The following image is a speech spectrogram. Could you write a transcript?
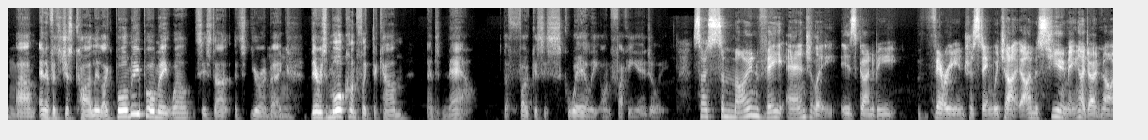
Mm. Um, and if it's just Kylie, like poor me, poor me, well, sister, it's your own bag. Mhm. There is more conflict to come, and now the focus is squarely on fucking Anjali. So Simone v. Anjali is going to be very interesting, which I, I'm assuming, I don't know,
